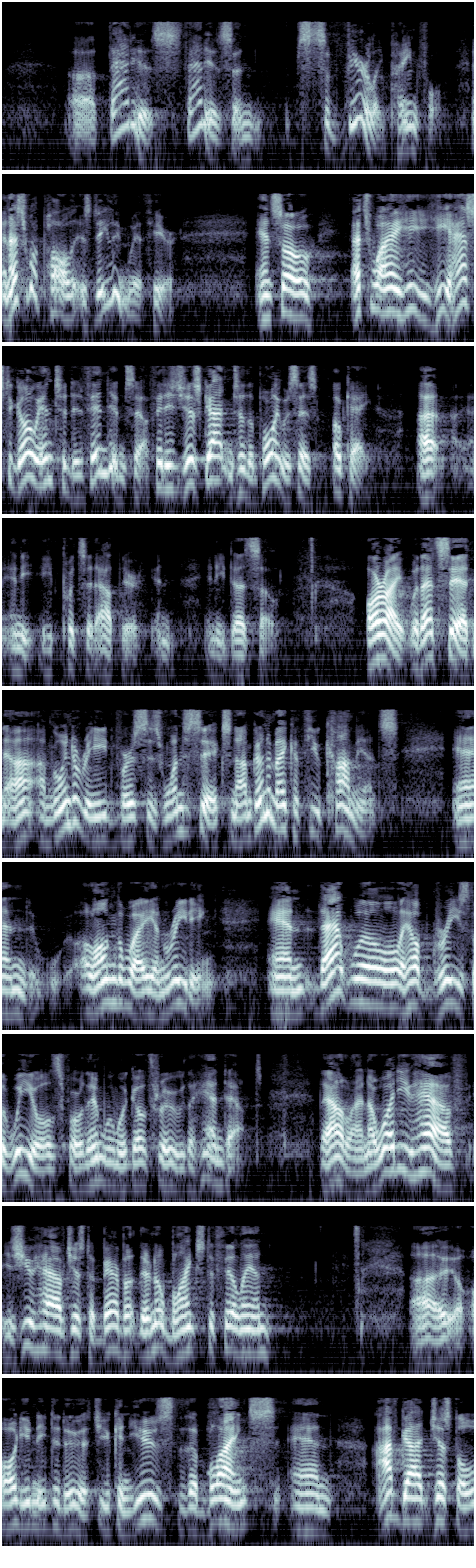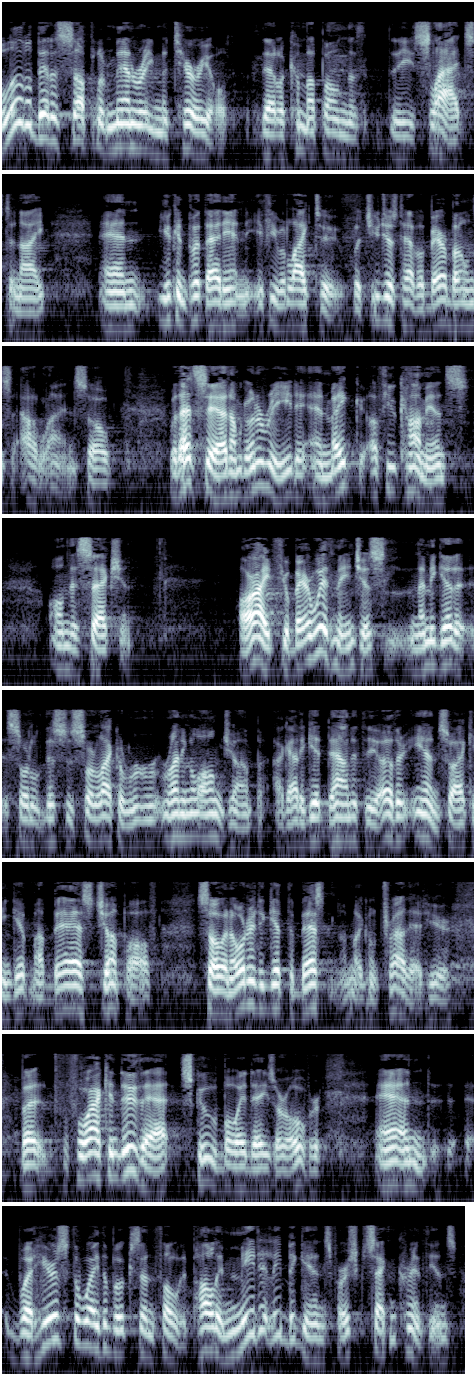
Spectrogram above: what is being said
uh, that is that is an, severely painful, and that's what Paul is dealing with here. And so that's why he, he has to go in to defend himself. It has just gotten to the point where he says, okay, uh, and he, he puts it out there, and, and he does so. All right, well, that said, now I'm going to read verses 1 to 6. Now I'm going to make a few comments and along the way in reading, and that will help grease the wheels for them when we go through the handout, the outline. Now, what you have is you have just a bare, but there are no blanks to fill in. Uh, all you need to do is you can use the blanks, and I've got just a little bit of supplementary material that'll come up on the, the slides tonight and you can put that in if you would like to, but you just have a bare bones outline. So, with that said, I'm going to read and make a few comments on this section. All right, if you'll bear with me, just let me get a sort of, this is sort of like a running long jump. I got to get down at the other end so I can get my best jump off. So in order to get the best, I'm not going to try that here, but before I can do that, schoolboy days are over. And but here's the way the book's unfolded. Paul immediately begins First, Second Corinthians,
